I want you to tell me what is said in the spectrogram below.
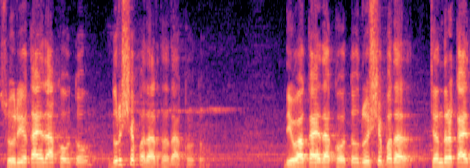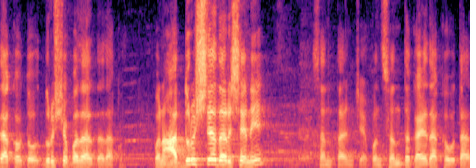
सूर्य काय दाखवतो? दृश्य पदार्थ दाखवतो. दिवा काय दाखवतो? दृश्य पदार्थ चंद्र काय दाखवतो? दृश्य पदार्थ दाखवतो. पण अदृश्य दर्शने संतांचे. पण संत काय दाखवतात?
